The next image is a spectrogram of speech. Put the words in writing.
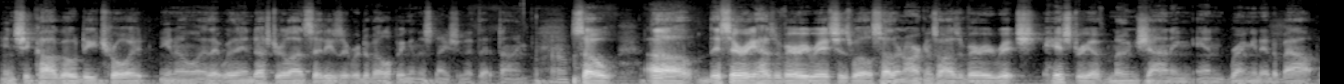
in Chicago, Detroit, you know, that were the industrialized cities that were developing in this nation at that time. So uh, this area has a very rich, as well as southern Arkansas has a very rich history of moonshining and bringing it about.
